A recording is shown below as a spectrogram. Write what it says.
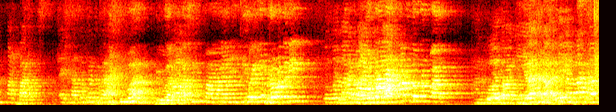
dua. Dua. Kita simpan. Kira ini berapa tadi? Dua per empat dua per empat? Nah,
